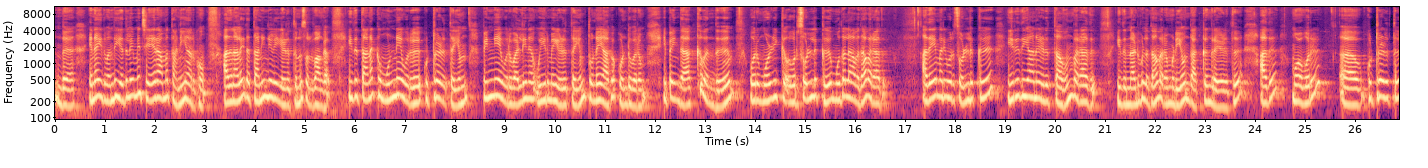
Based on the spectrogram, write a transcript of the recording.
இந்த ஏன்னா இது வந்து எதுலேயுமே சேராமல் தனியாக இருக்கும். அதனால் இதை தனிநிலை எழுத்துன்னு சொல்லுவாங்க. இது தனக்கு முன்னே ஒரு குற்றெழுத்தையும் பின்னே ஒரு வல்லின உயிர்மை எழுத்தையும் துணையாக கொண்டு வரும். இப்போ இந்த அக்கு வந்து ஒரு மொழிக்கு ஒரு சொல்லுக்கு முதலாவதாக வராது. அதே மாதிரி ஒரு சொல்லுக்கு இறுதியான எழுத்தாகவும் வராது. இது நடுவில் தான் வர முடியும் இந்த அக்குங்கிற எழுத்து. அது ஒரு குற்றெழுத்து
